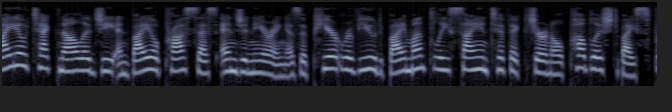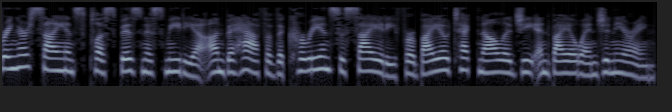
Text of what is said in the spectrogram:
Biotechnology and Bioprocess Engineering is a peer-reviewed bimonthly scientific journal published by Springer Science Plus Business Media on behalf of the Korean Society for Biotechnology and Bioengineering.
